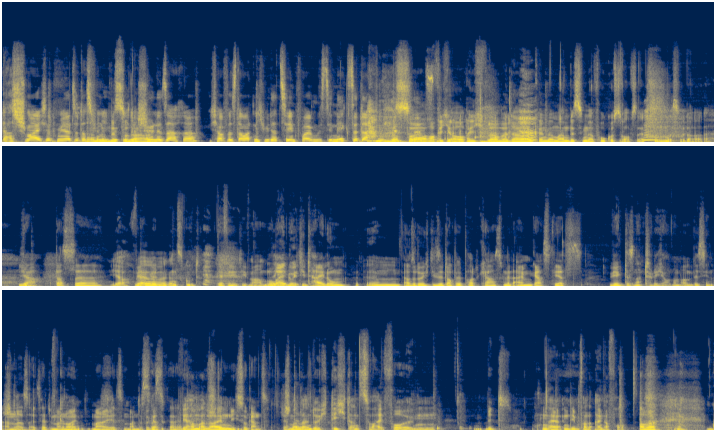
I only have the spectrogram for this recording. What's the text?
Das schmeichelt mir. Also das ja, finde ich wirklich eine schöne Sache. Ich hoffe, es dauert nicht wieder zehn Folgen, bis die nächste Dame ist. Das äh, hoffe ich auch. Ich glaube, da können wir mal ein bisschen mehr Fokus drauf setzen, dass wir da. Ja, das äh, ja, wäre wir ganz gut. Definitiv machen. Wobei nee. durch die Teilung, ähm, also durch diese Doppelpodcasts mit einem Gast jetzt wirkt es natürlich auch nochmal ein bisschen anders, Stimmt. als hätte man genau. mal jetzt einen anderen Gast gehabt. Wir haben allein nicht so ganz. Wir haben allein durch dich dann zwei Folgen mit naja, in dem Fall einer Frau. Aber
